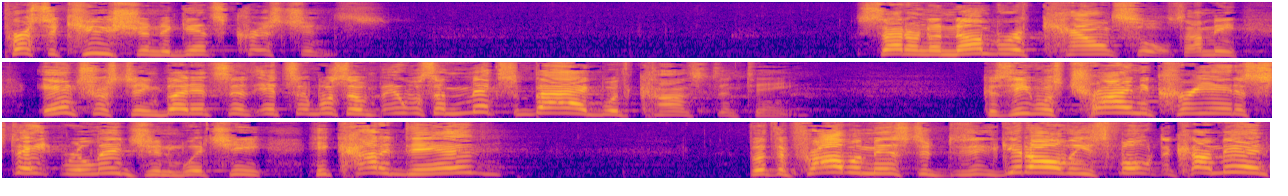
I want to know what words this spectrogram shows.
persecution against Christians. Sat on a number of councils. I mean, interesting, but it's a, it's, it, was a, it was a mixed bag with Constantine. Because he was trying to create a state religion, which he, he kind of did. But the problem is to, to get all these folk to come in,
